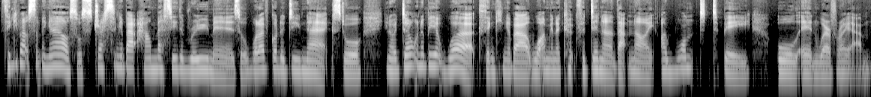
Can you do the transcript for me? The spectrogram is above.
thinking about something else or stressing about how messy the room is or what I've got to do next. Or, you know, I don't want to be at work thinking about what I'm going to cook for dinner that night. I want to be all in wherever I am.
